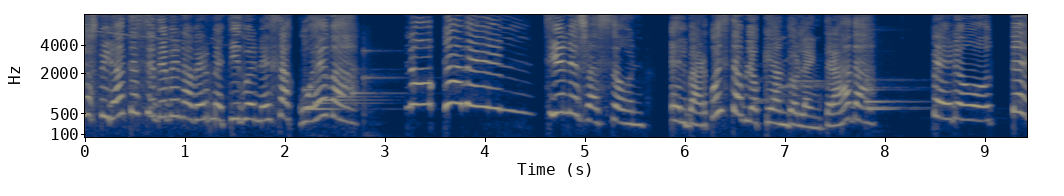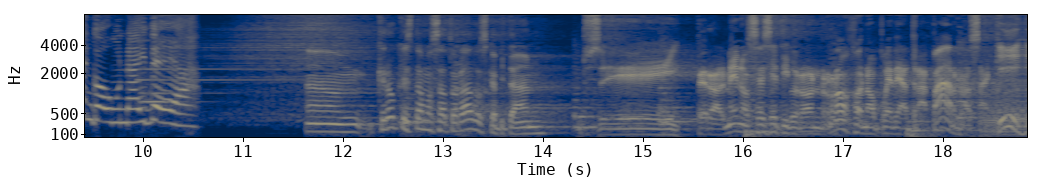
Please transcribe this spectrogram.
Los piratas se deben haber metido en esa cueva. ¡No caben! Tienes razón. El barco está bloqueando la entrada. Pero tengo una idea. Creo que estamos atorados, capitán. Sí, pero al menos ese tiburón rojo no puede atraparnos aquí.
